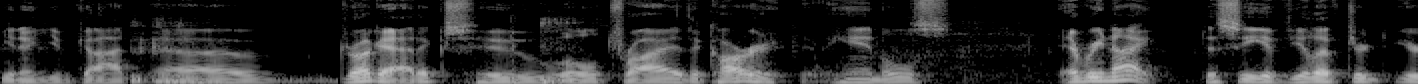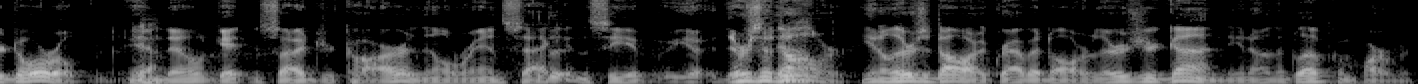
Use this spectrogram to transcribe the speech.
you know you've got uh, drug addicts who will try the car handles every night to see if you left your, your door open. Yeah. And they'll get inside your car and they'll ransack it and see if there's a dollar. You know, there's a dollar. Grab a dollar. There's your gun. You know, in the glove compartment.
